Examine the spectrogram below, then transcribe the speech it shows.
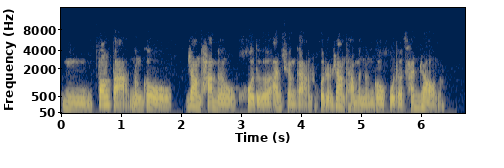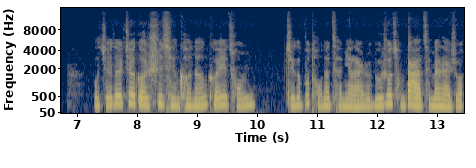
嗯方法能够？让他们获得安全感，或者让他们能够获得参照呢？我觉得这个事情可能可以从几个不同的层面来说，比如说从大的层面来说，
